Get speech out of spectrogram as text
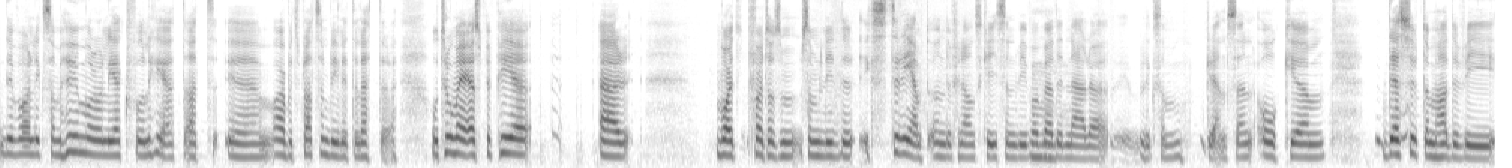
det var liksom humor och lekfullhet. Att eh, arbetsplatsen blir lite lättare. Och tro mig, SPP är var ett företag som, som lider extremt under finanskrisen. Vi var mm. väldigt nära liksom, gränsen. Och eh, dessutom hade vi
